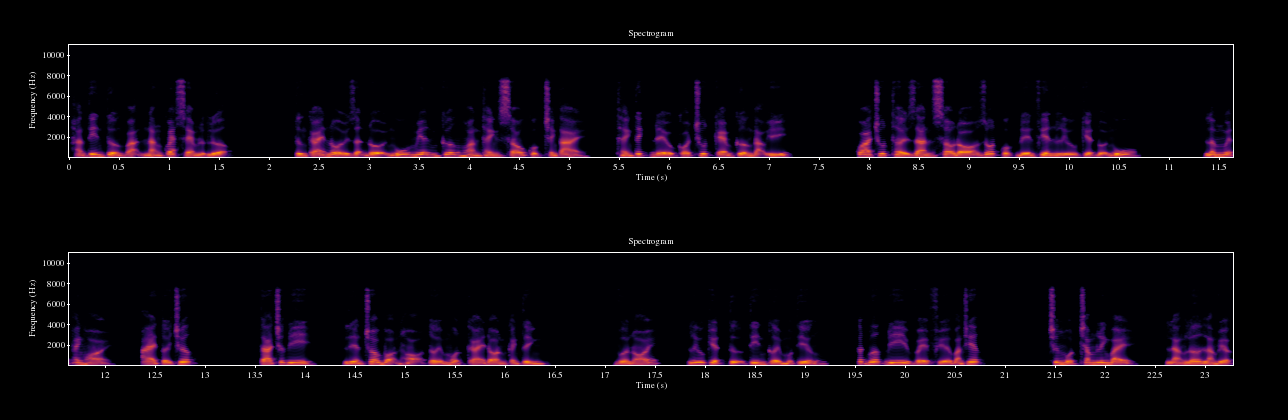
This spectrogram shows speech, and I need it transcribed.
hắn tin tưởng vạn năng quét xem lực lượng. Từng cái nổi giận đội ngũ miễn cưỡng hoàn thành sau cuộc tranh tài, thành tích đều có chút kém cường đạo ý. Qua chút thời gian sau đó rốt cuộc đến phiên Lưu Kiệt đội ngũ. Lâm Nguyệt Anh hỏi, ai tới trước? Ta trước đi, liền cho bọn họ tới một cái đòn cảnh tỉnh. Vừa nói, Lưu Kiệt tự tin cười một tiếng, cất bước đi về phía bán chiếc. chương 107, lảng lơ làm việc.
